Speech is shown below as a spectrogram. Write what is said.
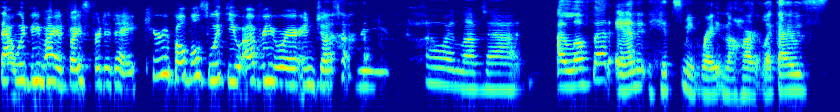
that would be my advice for today. Carry bubbles with you everywhere and just breathe. Oh, I love that. I love that. And it hits me right in the heart. Like I was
